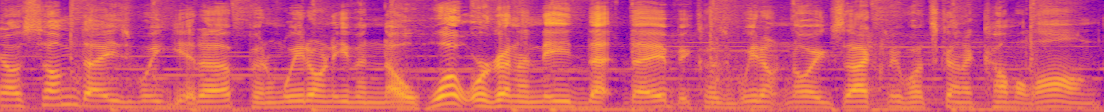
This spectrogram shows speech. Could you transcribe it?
You know, some days we get up and we don't even know what we're going to need that day because we don't know exactly what's going to come along.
